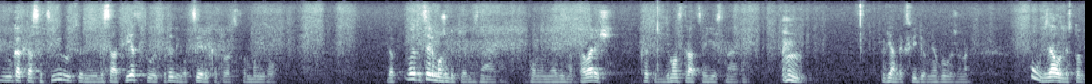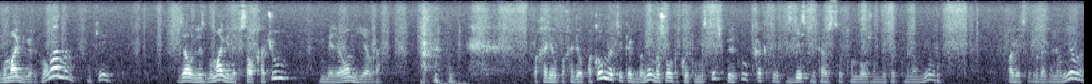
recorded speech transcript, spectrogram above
ну как-то ассоциируется или соответствует вот этой вот цели, которую он сформулировал. Да, ну эта цель может быть, я не знаю, помню, не один товарищ, какая-то демонстрация есть на этом. в Яндекс Видео у меня выложено. Ну, взял листок бумаги, говорит, ну ладно, окей. Взял лист бумаги, написал «хочу миллион евро». походил, походил по комнате, как бы, ну, нашел какое-то местечко, говорит, ну, как-то вот здесь, мне кажется, вот он должен быть вот миллион евро. Повесил туда миллион евро.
